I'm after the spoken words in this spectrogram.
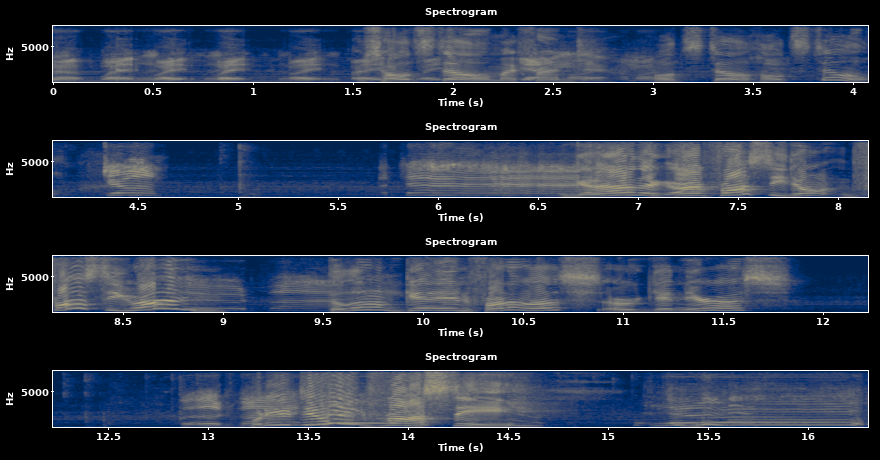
No, wait, wait, wait, wait, wait. Just hold wait. still, my Yeah, friend. I'm on, I'm on. Hold still, hold still. Jump! Attack! Get out of there. All right, Frosty, don't. Frosty, run. Food Don't let him get in front of us or get near us. Food What are you doing, Frosty? No!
